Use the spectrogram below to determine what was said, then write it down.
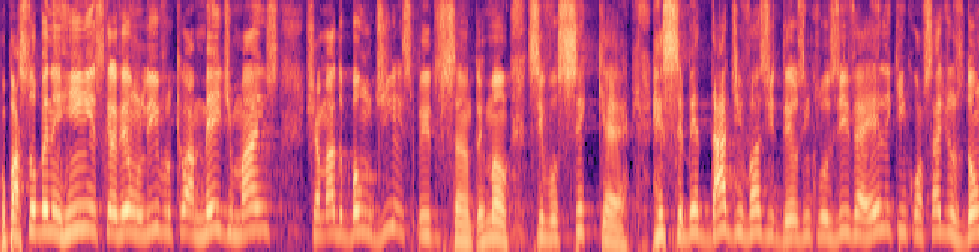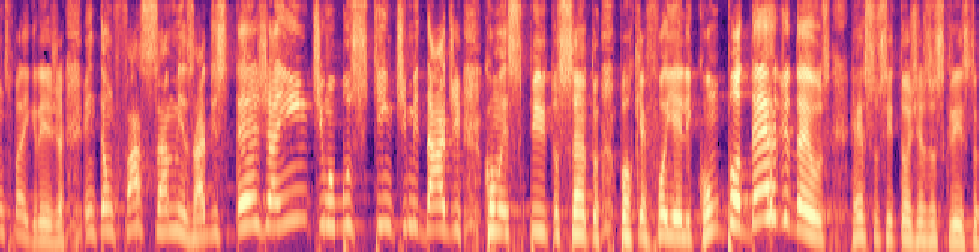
O pastor Benihim escreveu um livro que eu amei demais, chamado Bom Dia Espírito Santo. Irmão, se você quer receber dádivas de Deus, inclusive é Ele quem concede os dons para a igreja, então faça amizade, esteja íntimo, busque intimidade com o Espírito Santo, porque foi Ele, com o poder de Deus, ressuscitou Jesus Cristo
